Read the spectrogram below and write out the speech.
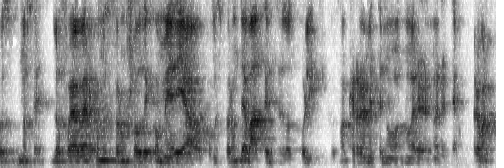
pues no sé, lo fue a ver como si fuera un show de comedia o como si fuera un debate entre dos políticos, ¿no? que realmente no, no, era, no era el tema. Pero bueno,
